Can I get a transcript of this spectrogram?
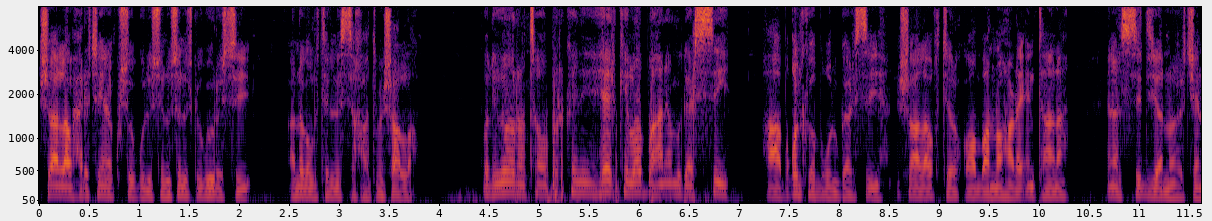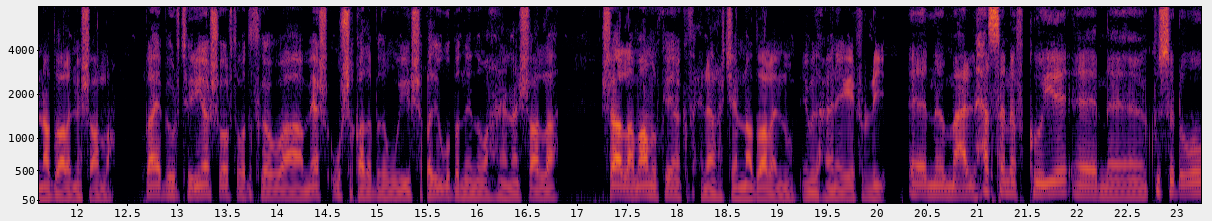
insha allah waxaan rajeynaa ku soo guuleysano sanadka ugu horreysay annagoo matalin khaatumo insha allah bal iga waran tababarkan heerkii loo baahnaa ma gaarsiisay haa boqolkiiba boqol gaarsiiya. Insha allah waqtiga kooban baa noo hadhay intaana inaan sii diyaarno rajeyna abdaalad insha allah wallaahi boorteeriyaashu horta waa dadka waa meesha ugu shaqada badan weeye shaqadii ugu badnaydna waxaan haynaa insha allah insha allah maamulka ayaan ka farxinaan rajeynaa adwaa laydmo iyo madaxweyneyga ee firdhiya macalin xasan afkooye ku soo dhowow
